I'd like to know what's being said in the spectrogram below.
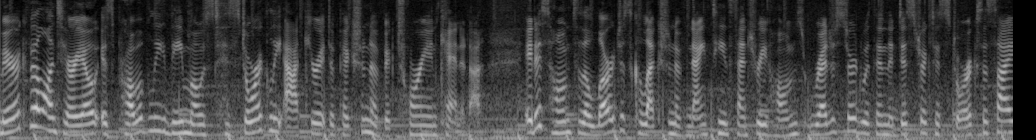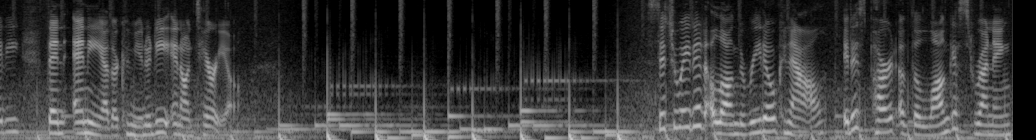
Merrickville, Ontario is probably the most historically accurate depiction of Victorian Canada. It is home to the largest collection of 19th century homes registered within the District Historic Society than any other community in Ontario. Situated along the Rideau Canal, it is part of the longest running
